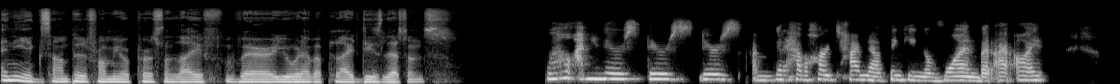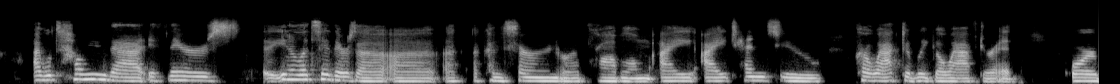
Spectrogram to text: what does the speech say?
any example from your personal life where you would have applied these lessons? Well, I mean, there's there's there's I'm going to have a hard time now thinking of one, but I I, I will tell you that if there's you know let's say there's a, a, a concern or a problem i i tend to proactively go after it or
